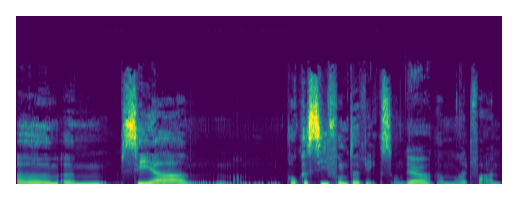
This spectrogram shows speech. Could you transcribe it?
äh, ähm, sehr ähm, progressiv unterwegs und ja. haben halt vor allem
